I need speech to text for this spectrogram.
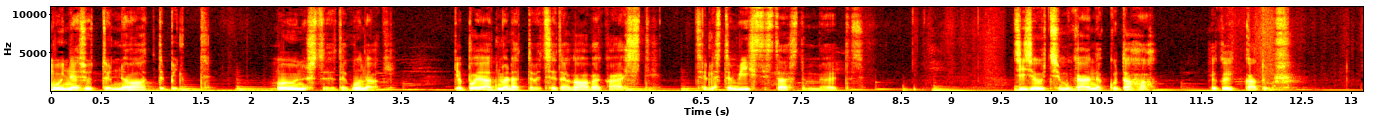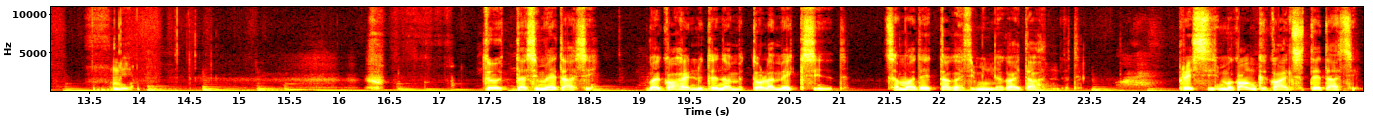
muinasjutuline vaatepilt. ma ei unusta seda kunagi. ja pojad mäletavad seda ka väga hästi. sellest on viisteist aastat möödas. siis jõudsime kännaku taha ja kõik kadus. Nii töötasime edasi. ma ei kahelnud enam, et oleme eksinud. sama teed tagasi minna ka ei tahtnud. pressisime kangekaelselt edasi.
